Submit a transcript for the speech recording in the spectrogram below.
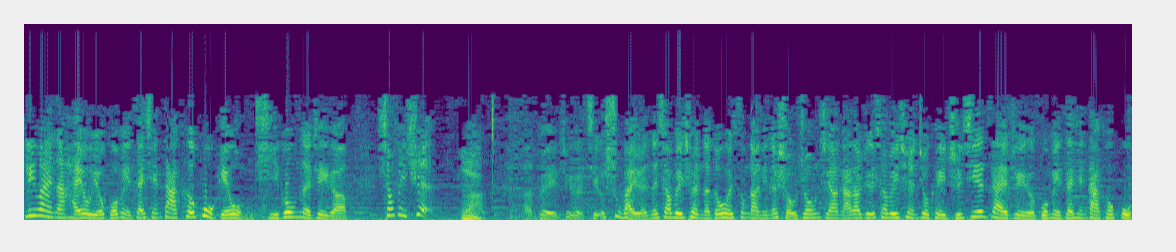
另外呢，还有由国美在线大客户给我们提供的这个消费券，嗯。呃，对，这个这个数百元的消费券呢，都会送到您的手中。只要拿到这个消费券，就可以直接在这个国美在线大客户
